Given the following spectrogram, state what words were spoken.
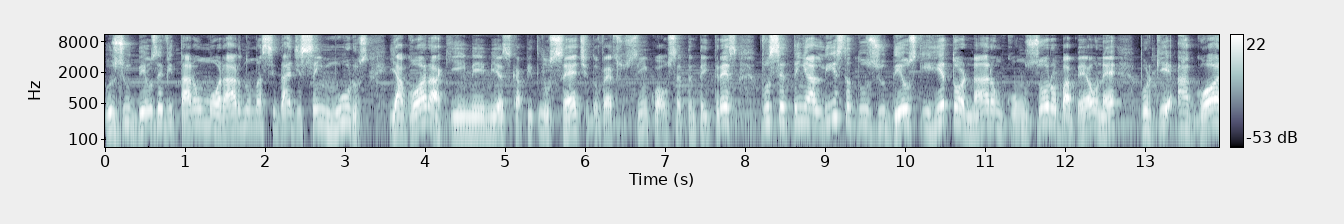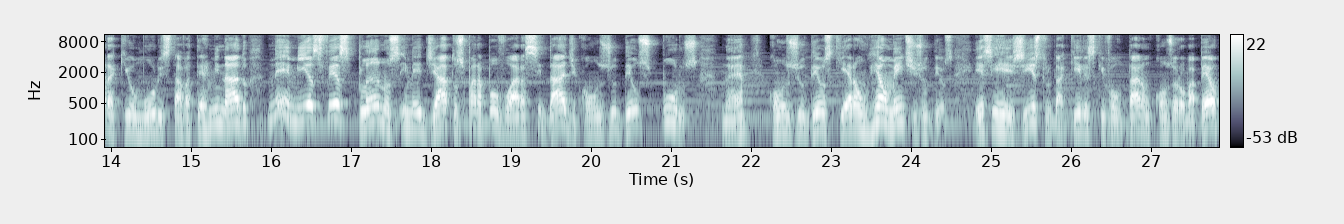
os judeus evitaram morar numa cidade sem muros. E agora, aqui em Neemias capítulo 7, do verso 5 ao 73, você tem a lista dos judeus que retornaram com Zorobabel, né? Porque agora que o muro estava terminado, Neemias fez planos imediatos para povoar a cidade com os judeus puros né, com os judeus que eram realmente judeus. Esse registro daqueles que voltaram com Zorobabel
